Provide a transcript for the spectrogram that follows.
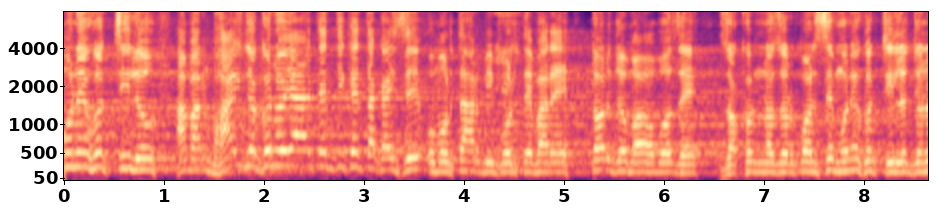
মনে হচ্ছিল, আমার ভাই যখন ওই আয়াতের দিকে তাকাইছে, ওমর তার পড়তে পারে তর্জমাও বোঝে। যখন নজর পড়ছে, মনে হচ্ছিল যেন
